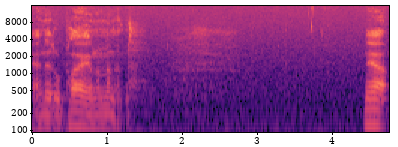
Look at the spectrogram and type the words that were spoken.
And it'll play in a minute. Now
